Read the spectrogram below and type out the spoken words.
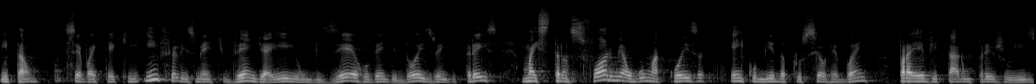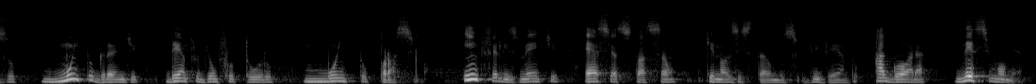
Então, você vai ter que, infelizmente, vende aí um bezerro, vende dois, vende três, mas transforme alguma coisa em comida para o seu rebanho para evitar um prejuízo muito grande dentro de um futuro muito próximo. Infelizmente, essa é a situação que nós estamos vivendo agora, nesse momento.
